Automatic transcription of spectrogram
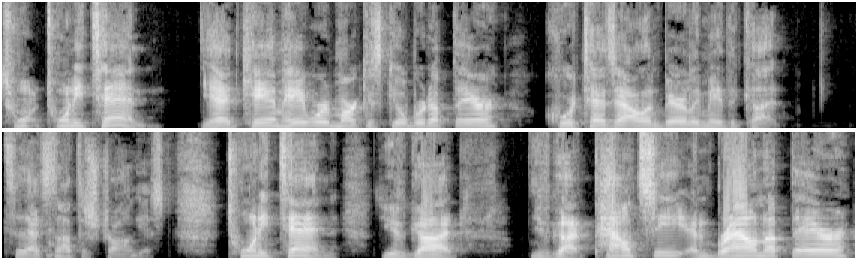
Tw- 2010, you had Cam Heyward, Marcus Gilbert up there. Cortez Allen barely made the cut. So that's not the strongest. 2010, you've got you've got Pouncey and Brown up there.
